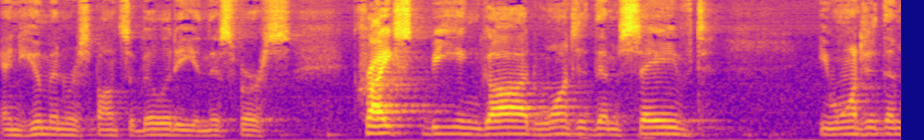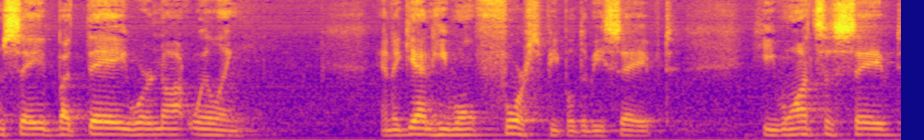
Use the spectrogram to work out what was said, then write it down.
and human responsibility in this verse. Christ, being God, wanted them saved. He wanted them saved, but they were not willing. And again, He won't force people to be saved. He wants us saved.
